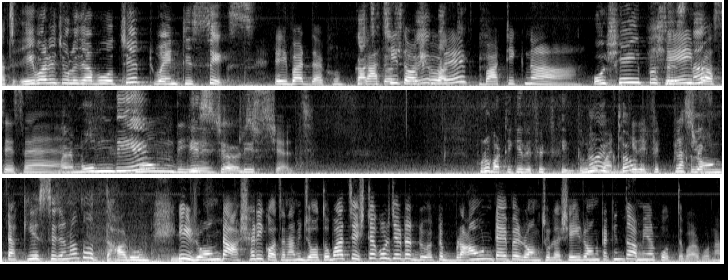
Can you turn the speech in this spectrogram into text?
আচ্ছা এবারে চলে যাব হচ্ছে টোয়েন্টি সিক্স এইবার দেখো গাছি তসরে বাটিক। না। ওই সেই প্রসেস সেই প্রসেস হ্যাঁ। মানে মোম দিয়ে মোম দিয়ে ডিসচার্জ ডিসচার্জ পুরো বাটিকের এফেক্ট কিন্তু পুরো না বাটিকের এফেক্ট প্লাস রংটা কি এসছে জানো তো? দারুণ। এই রংটা আসারই কথা না আমি যতবার চেষ্টা করছি একটা একটা ব্রাউন টাইপের রং চলে আসে এই রংটা কিন্তু আমি আর করতে পারব না।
